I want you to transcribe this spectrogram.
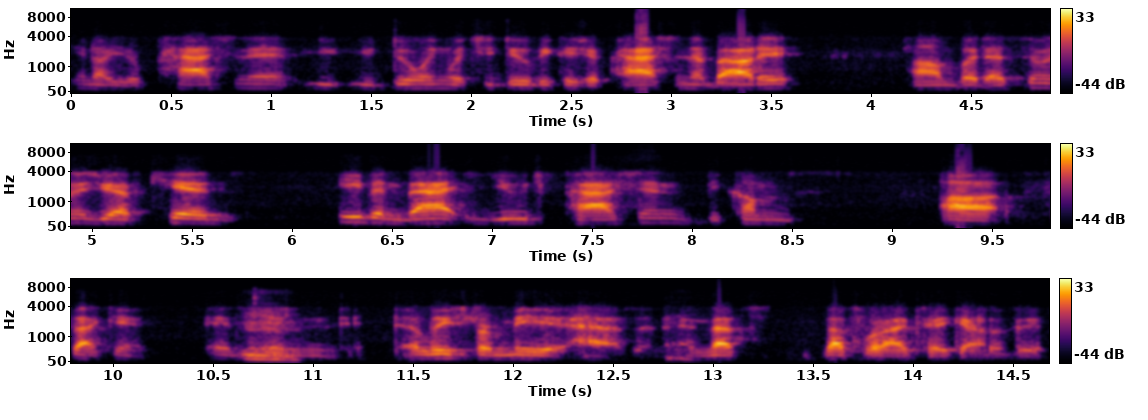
you know you're passionate. You, you're doing what you do because you're passionate about it. Um, but as soon as you have kids even that huge passion becomes uh, second. In, mm. in, at least for me, it has, and, and that's that's what I take out of it.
